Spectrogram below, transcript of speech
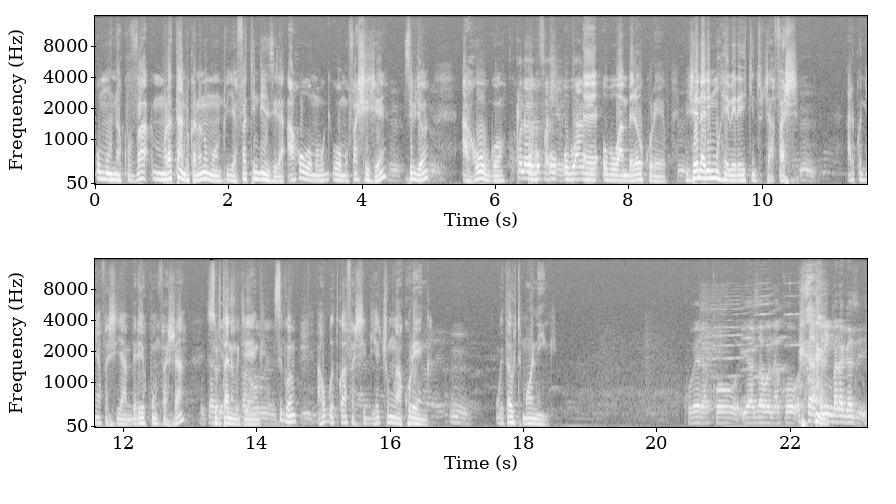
umuntu akuva muratandukana n'umuntu yafata indi nzira aho uwo mu- uwo mufashije sibyo? Ahubwo ubu- eh, ubu wa mbere wo kureba. Nje nari muhebereye ikintu cyafashe? Ariko ntiyafashe iya mbere yo kumfasha sultani Sultan mugenge siko ahubwo twafashe igihe cy'umwaka urenga without morning kubera ko yazabona ko hari imbaraga zi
